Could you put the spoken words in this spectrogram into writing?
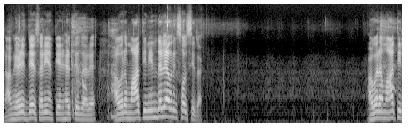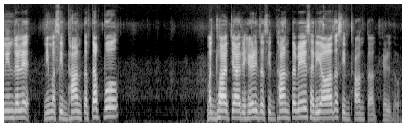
ನಾವು ಹೇಳಿದ್ದೇ ಸರಿ ಅಂತ ಏನು ಹೇಳ್ತಿದ್ದಾರೆ? ಅವರ ಮಾತಿನಿಂದಲೇ ಅವರಿಗೆ ಸೋಲಿಸಿದ್ದಾರೆ. ಅವರ ಮಾತಿನಿಂದಲೇ ನಿಮ್ಮ ಸಿದ್ಧಾಂತ ತಪ್ಪು. ಮಧ್ವಾಚಾರ್ಯ ಹೇಳಿದ ಸಿದ್ಧಾಂತವೇ ಸರಿಯಾದ ಸಿದ್ಧಾಂತ ಅಂತ ಹೇಳಿದವರು.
